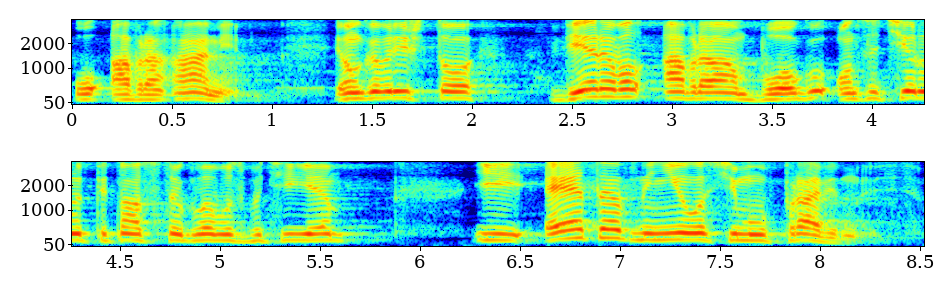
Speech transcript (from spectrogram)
о Аврааме. И он говорит, что веровал Авраам Богу, он цитирует 15 главу с Бытие, и это вменилось ему в праведность.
